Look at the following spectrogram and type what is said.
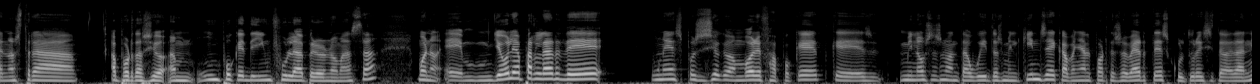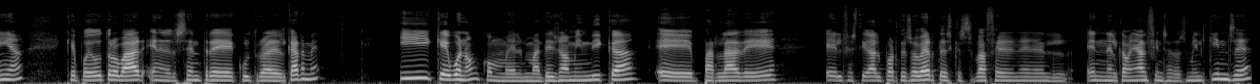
la nostra aportació amb un poquet d'ínfula, però no massa. bueno, eh, jo volia parlar de una exposició que vam veure fa poquet, que és 1998-2015, Cabanyal Portes Obertes, Cultura i Ciutadania, que podeu trobar en el Centre Cultural El Carme, i que, bueno, com el mateix nom indica, eh, parla de el Festival Portes Obertes que es va fer en el, en el Cabanyal fins a 2015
